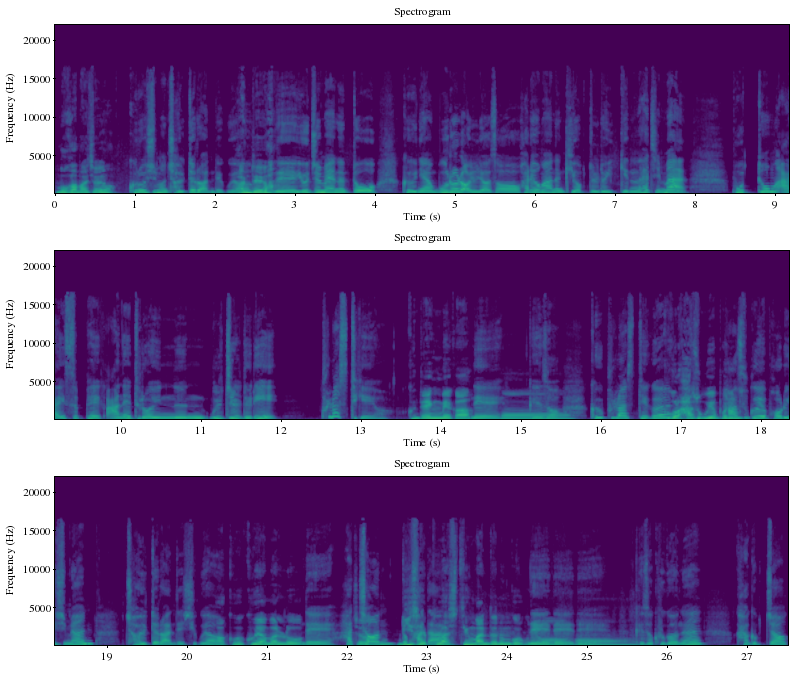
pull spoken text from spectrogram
뭐가 맞아요? 그러시면 절대로 안 되고요. 안 돼요? 네, 요즘에는 또 그냥 물을 얼려서 활용하는 기업들도 있기는 하지만 보통 아이스팩 안에 들어있는 물질들이 플라스틱이에요. 그 냉매가 네. 어, 그래서 그 플라스틱을 그걸 하수구에 버리면 하수구에 버리시면 절대로 안 되시고요. 아, 그 그야말로 네, 저 하천 또 미세 바다. 플라스틱 만드는 거군요. 네, 네, 네. 어. 그래서 그거는 가급적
